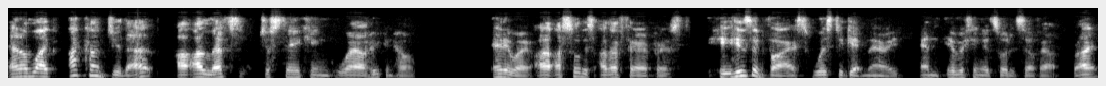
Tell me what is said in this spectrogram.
And I'm like, I can't do that. I, I left just thinking, wow, who can help? Anyway, I, I saw this other therapist. his advice was to get married and everything had sorted itself out, right?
